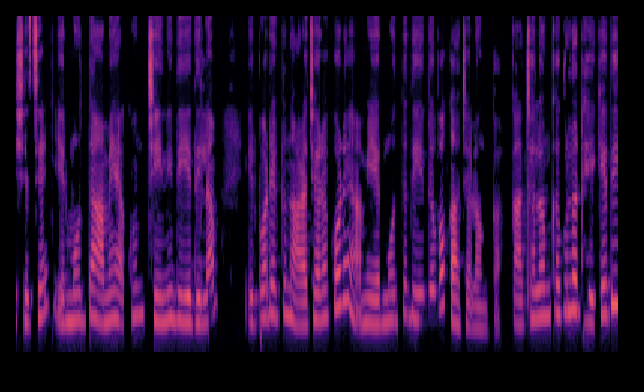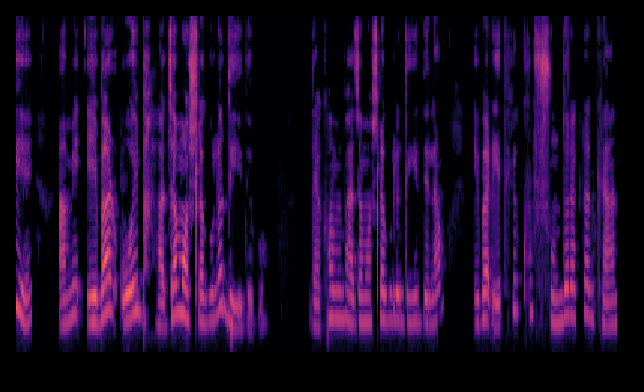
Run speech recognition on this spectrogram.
এসেছে। এর মধ্যে আমি এখন চিনি দিয়ে দিলাম। এরপরে একটু নাড়াচাড়া করে আমি এর মধ্যে দিয়ে দেব কাঁচা লঙ্কা। কাঁচা লঙ্কাগুলো ঢেকে দিয়ে আমি এবার ওই ভাজা মশলাগুলো দিয়ে দেব। দেখো, আমি ভাজা মশলাগুলো দিয়ে দিলাম। এবার এ থেকে খুব সুন্দর একটা ঘ্রাণ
